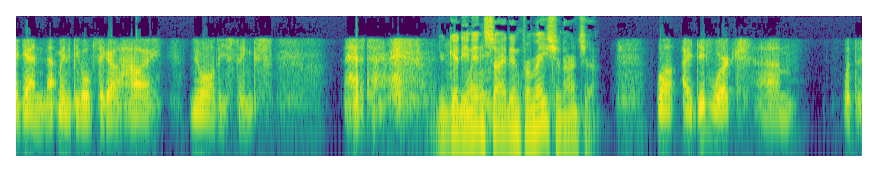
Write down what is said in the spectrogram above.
again, not many people figure out how I knew all these things ahead of time. You're getting well, inside information, aren't you? Well, I did work um, with the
